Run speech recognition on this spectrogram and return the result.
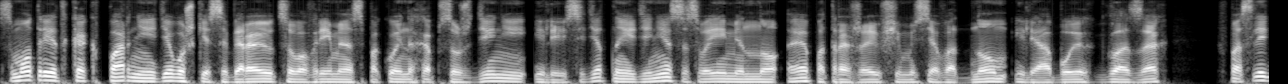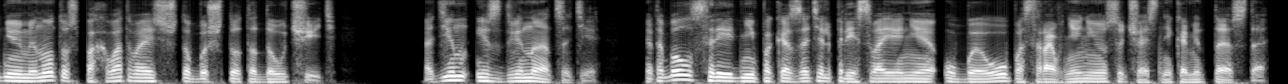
Смотрит, как парни и девушки собираются во время спокойных обсуждений или сидят наедине со своими ноэ, отражающимися в одном или обоих глазах, в последнюю минуту спохватываясь, чтобы что-то доучить. Один из двенадцати. Это был средний показатель присвоения УБУ по сравнению с участниками теста.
